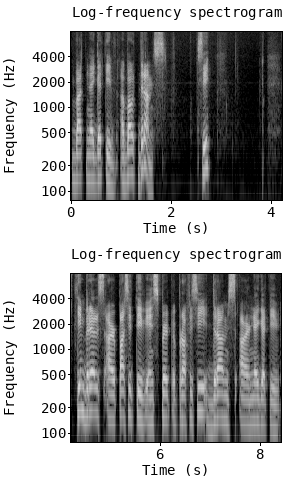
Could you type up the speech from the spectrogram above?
but negative about drums. See? Timbrels are positive in spirit of prophecy, drums are negative.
